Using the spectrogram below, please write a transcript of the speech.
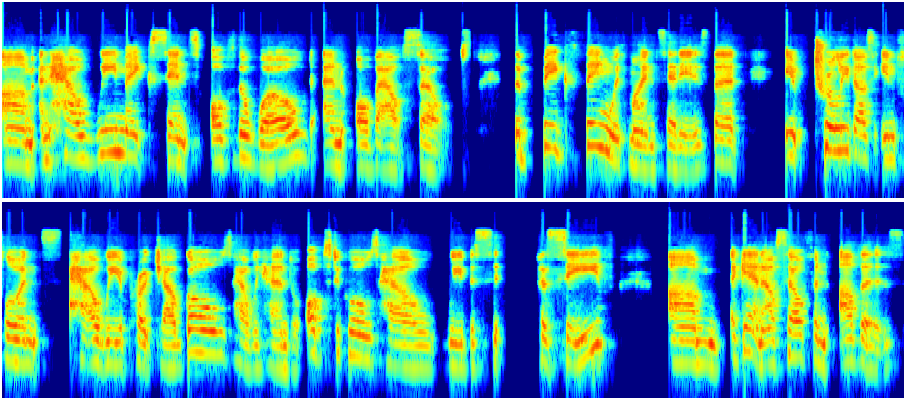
um, and how we make sense of the world and of ourselves. The big thing with mindset is that it truly does influence how we approach our goals, how we handle obstacles, how we perceive um, again, ourselves and others.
